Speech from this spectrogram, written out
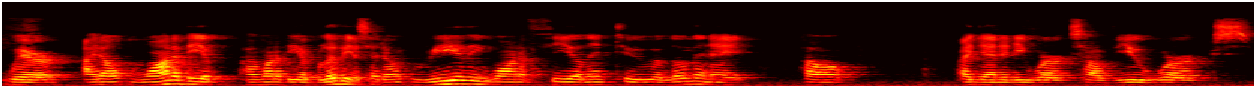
where I don't want to be, I want to be oblivious. I don't really want to feel into, illuminate how identity works, how view works,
